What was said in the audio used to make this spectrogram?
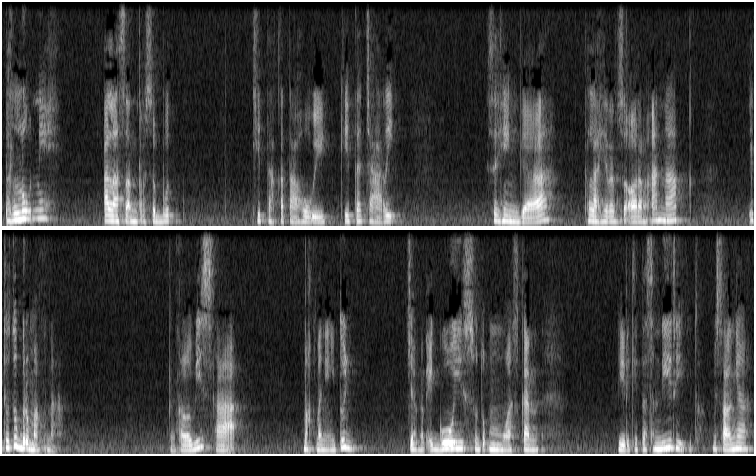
perlu nih alasan tersebut kita ketahui kita cari. Sehingga kelahiran seorang anak itu tuh bermakna. Dan kalau bisa maknanya itu jangan egois untuk memuaskan diri kita sendiri gitu. Misalnya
